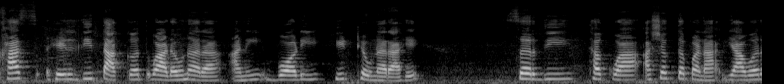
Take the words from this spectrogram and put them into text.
खास हेल्दी ताकद वाढवणारा आणि बॉडी हीट ठेवणारा आहे. सर्दी थकवा अशक्तपणा यावर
